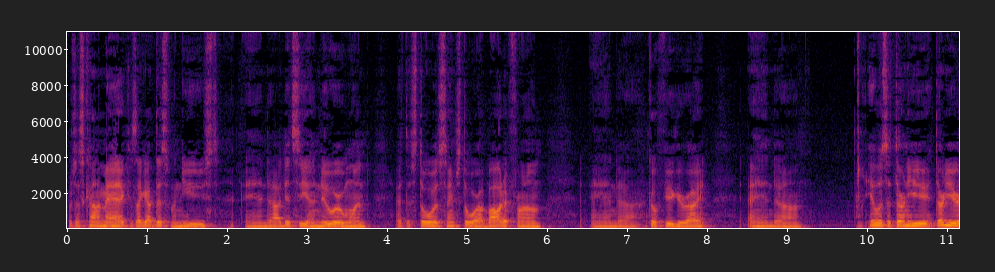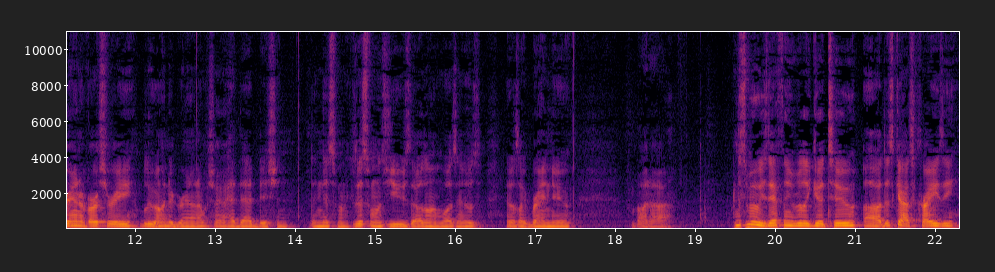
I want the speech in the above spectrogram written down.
which I was kind of mad because I got this one used, and uh, I did see a newer one at the store, the same store I bought it from, and uh, go figure, right? And um, it was a 30 year, 30 year anniversary Blue Underground. I wish I had that edition than this one because this one was used, the other one wasn't. It was it was like brand new, but uh, this movie is definitely really good too. Uh, this guy's crazy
